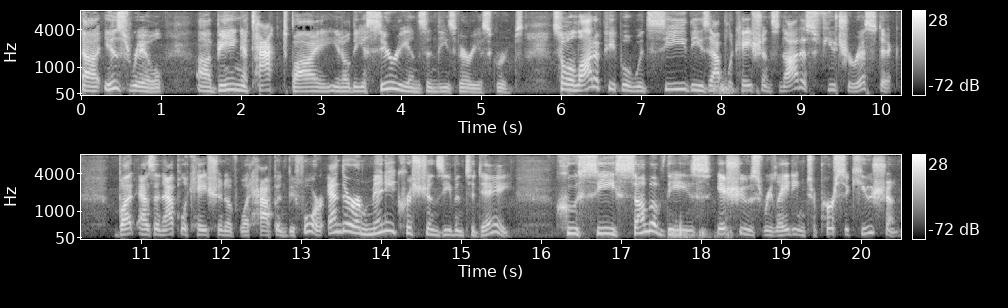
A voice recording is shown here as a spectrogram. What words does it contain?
uh, Israel. Uh, being attacked by you know the Assyrians in these various groups. So a lot of people would see these applications not as futuristic, but as an application of what happened before. And there are many Christians even today who see some of these issues relating to persecution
